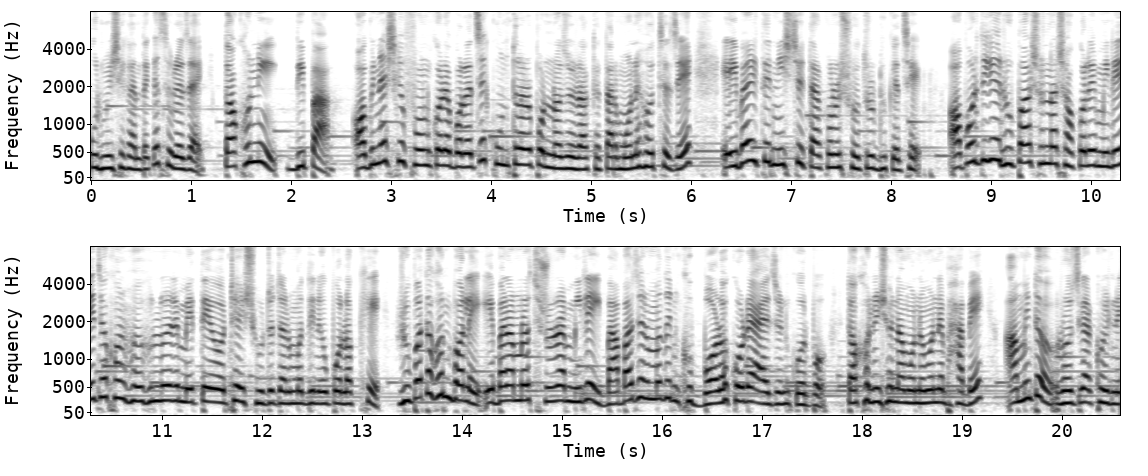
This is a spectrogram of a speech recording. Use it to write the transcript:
উর্মি সেখান থেকে চলে যায়। তখনই দীপা অবিনাশকে ফোন করে বলে যে কুন্তলার উপর নজর রাখতে। তার মনে হচ্ছে যে এই বাড়িতে নিশ্চয়ই তার কোনো শত্রু ঢুকেছে। অপরদিকে রূপা সোনা সকলে মিলেই যখন হুল্লোড়ে মেতে ওঠে সূর্য জন্মদিন উপলক্ষে, রূপা তখন বলে, এবার আমরা ছোটরা মিলেই বাবা জন্মদিন খুব বড় করে আয়োজন করব। তখনই সোনা মনে মনে ভাবে, আমি তো রোজগার করি না,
